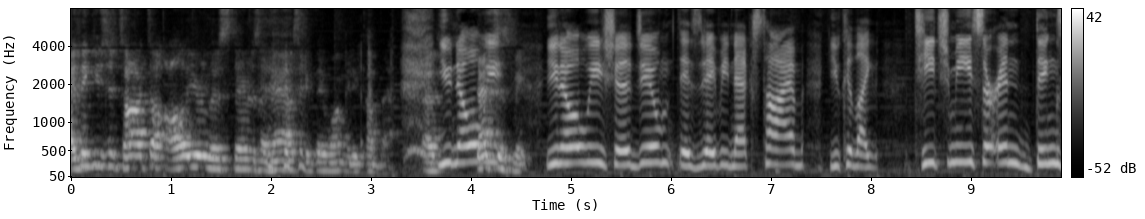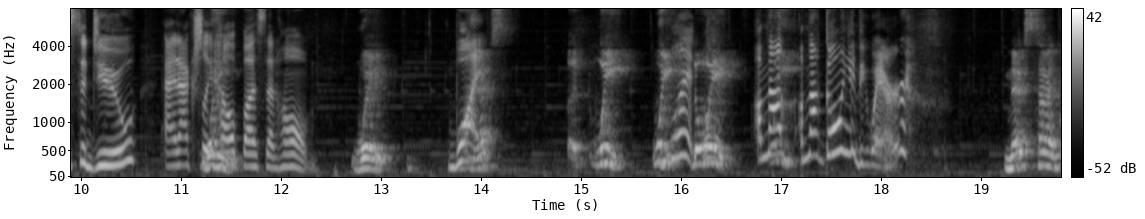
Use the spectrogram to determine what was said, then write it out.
I think you should talk to all your listeners and ask if they want me to come back. That's, You know what we-. You know what we should do is maybe next time you could like teach me certain things to do and actually Wait. help us at home. Wait. What? Next. Uh, wait. Wait. What? No, wait. I'm not. Wait. I'm not going anywhere. Next time,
